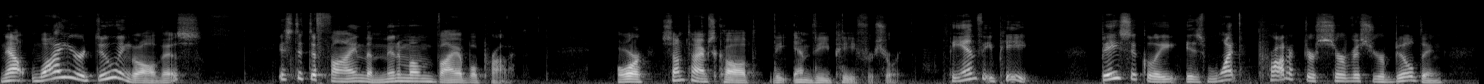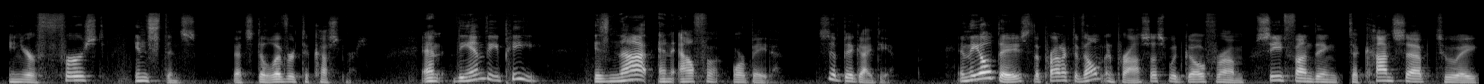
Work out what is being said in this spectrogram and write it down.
Now, why you're doing all this is to define the minimum viable product, or sometimes called the MVP for short. The MVP basically is what product or service you're building in your first instance that's delivered to customers. And the MVP is not an alpha or beta. This is a big idea. In the old days, the product development process would go from seed funding to concept to a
